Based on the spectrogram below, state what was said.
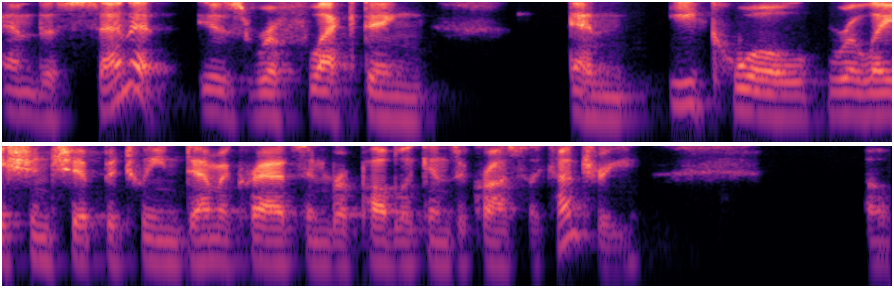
and the Senate is reflecting an equal relationship between Democrats and Republicans across the country, uh,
